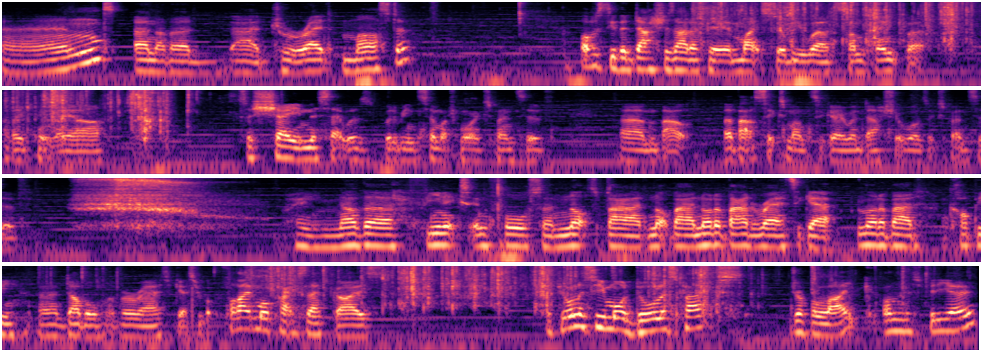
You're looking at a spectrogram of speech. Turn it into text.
and another uh, Dread Master. Obviously, the dashes out of here might still be worth something, but I don't think they are. It's a shame this set was would have been so much more expensive um, about about six months ago when Dasher was expensive. Another Phoenix Enforcer, not bad, not bad, not a bad rare to get, not a bad copy, uh, double of a rare to get. So we've got five more packs left, guys. If you want to see more Duelist packs, drop a like on this video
